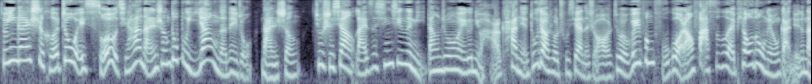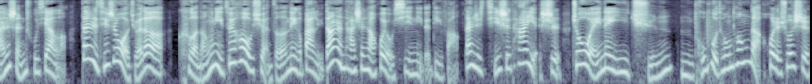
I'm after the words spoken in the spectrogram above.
就应该是和周围所有其他男生都不一样的那种男生。就是像《来自星星的你》当中一个女孩看见都教授出现的时候，就有微风拂过，然后发丝都在飘动那种感觉，就男神出现了。但是其实我觉得，可能你最后选择的那个伴侣，当然他身上会有吸引你的地方，但是其实他也是周围那一群嗯普普通通的，或者说是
